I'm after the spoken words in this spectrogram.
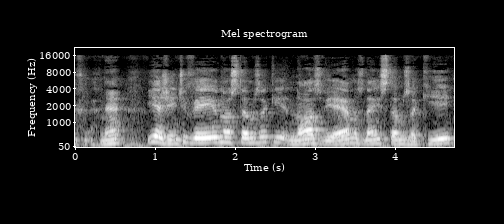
né? E a gente veio, nós estamos aqui, nós viemos, né? Estamos aqui,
